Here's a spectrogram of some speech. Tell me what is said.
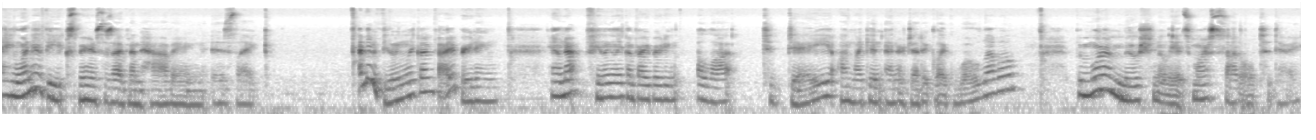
I mean, one of the experiences I've been having is like I've been feeling like I'm vibrating. Yeah, I'm not feeling like I'm vibrating a lot today on like an energetic like whoa level but more emotionally it's more subtle today.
